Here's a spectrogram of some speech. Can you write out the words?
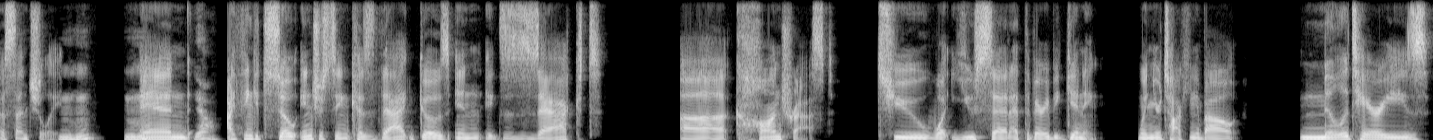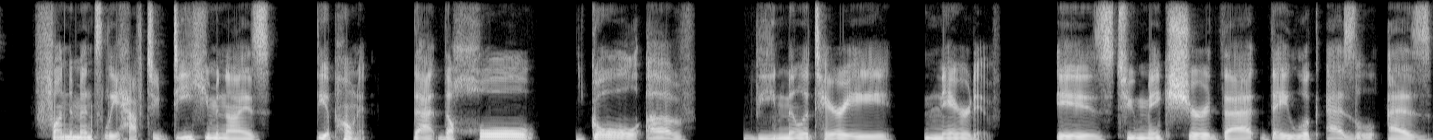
essentially. Mm-hmm. And Yeah. I think it's so interesting because that goes in exact uh, contrast to what you said at the very beginning when you're talking about militaries fundamentally have to dehumanize the opponent. That the whole goal of the military narrative is to make sure that they look as as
